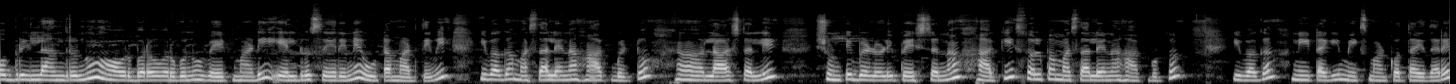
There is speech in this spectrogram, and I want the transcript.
ಒಬ್ರು ಇಲ್ಲ ಅಂದ್ರೂ ಅವ್ರು ಬರೋವರೆಗೂ ವೇಟ್ ಮಾಡಿ ಎಲ್ಲರೂ ಸೇರಿನೇ ಊಟ ಮಾಡ್ತೀವಿ. ಇವಾಗ ಮಸಾಲೆನ ಹಾಕಿಬಿಟ್ಟು ಲಾಸ್ಟಲ್ಲಿ ಶುಂಠಿ ಬೆಳ್ಳುಳ್ಳಿ ಪೇಸ್ಟನ್ನು ಹಾಕಿ ಸ್ವಲ್ಪ ಮಸಾಲೆನ ಹಾಕಿಬಿಟ್ಟು ಇವಾಗ ನೀಟಾಗಿ ಮಿಕ್ಸ್ ಮಾಡ್ಕೋತಾ ಇದ್ದಾರೆ.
